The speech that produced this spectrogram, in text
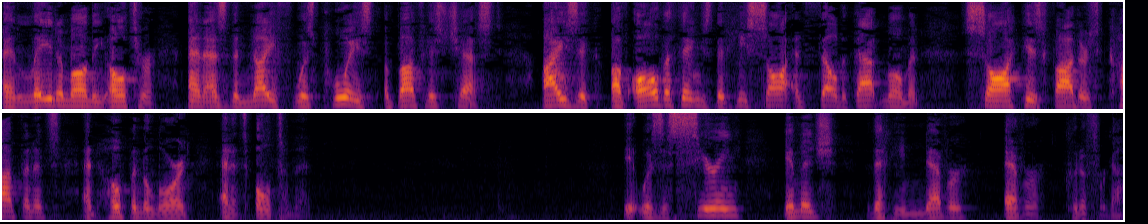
and laid him on the altar and as the knife was poised above his chest, Isaac, of all the things that he saw and felt at that moment, saw his father's confidence and hope in the Lord at its ultimate. It was a searing image that he never, ever could have forgotten.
